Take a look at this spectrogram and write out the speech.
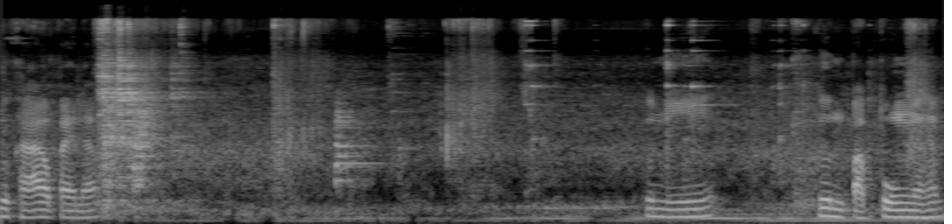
ลูกค้าเอาไปแล้ว รุ่นนี้รุ่นปรับปรุงนะครับ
